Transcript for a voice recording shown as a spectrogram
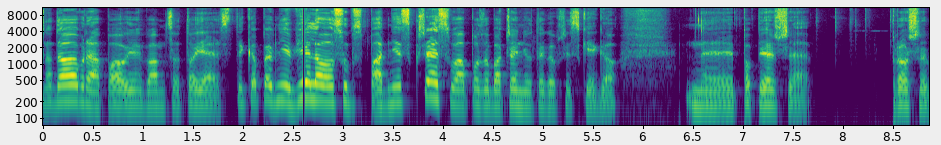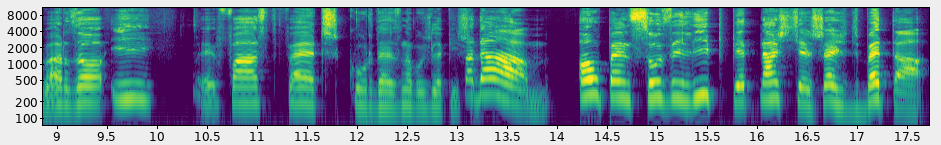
No dobra, powiem wam co to jest. Tylko pewnie wiele osób spadnie z krzesła po zobaczeniu tego wszystkiego. Yy, po pierwsze, proszę bardzo i fast Fetch, kurde, znowu źle piszę. Badam! Open Suzy Lip 15.6 beta.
